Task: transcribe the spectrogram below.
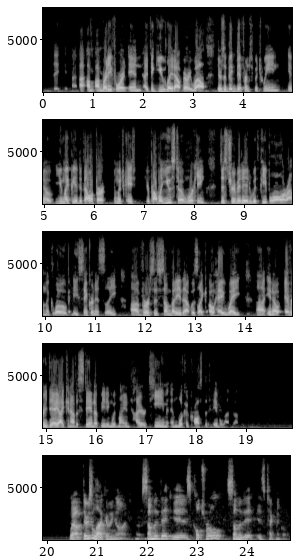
I'm, I'm ready for it. And I think you laid out very well. There's a big difference between, you know, you might be a developer, in which case you're probably used to working distributed with people all around the globe asynchronously, uh, versus somebody that was like, oh, hey, wait, uh, you know, every day I can have a stand up meeting with my entire team and look across the table at them. Well, there's a lot going on. Some of it is cultural, some of it is technical.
